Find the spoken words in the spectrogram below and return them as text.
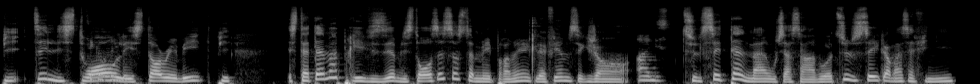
puis tu sais l'histoire, les story beats, puis c'était tellement prévisible l'histoire. C'est ça, c'est mes problèmes avec le film, c'est que genre Ah, tu le sais tellement où ça s'en va, tu le sais comment ça finit.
